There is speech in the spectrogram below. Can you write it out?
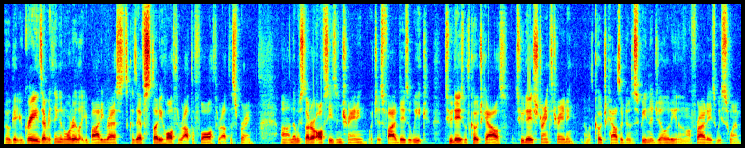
go get your grades, everything in order. Let your body rest because they have study hall throughout the fall, throughout the spring. Uh, and then we start our off-season training, which is five days a week. Two days with Coach Cows, two days strength training, and with Coach Cows they're doing speed and agility. And then on Fridays we swim.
